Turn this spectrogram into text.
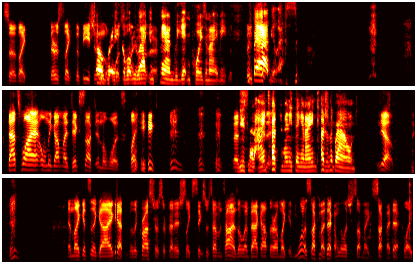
So like there's like the beach and Oh, the great. woods So what we lack in sand, we get in poison ivy. Fabulous. That's why I only got my dick sucked in the woods. Like you said I ain't touching anything and I ain't touching the ground. Yeah. and like it's a guy again with a crossdresser fetish like six or seven times. I went back out there. I'm like, if you want to suck my dick, I'm gonna let you suck my suck my dick. Like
